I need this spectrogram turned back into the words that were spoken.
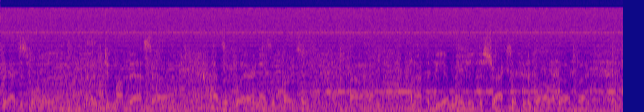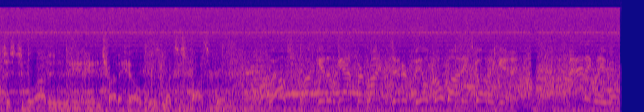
Basically, I just want to uh, do my best uh, as a player and as a person. Um, not to be a major distraction for the ball club, but just to go out and, and try to help as much as possible. Well struck into the gap in right center field. Nobody's going to get it. Mattingly will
